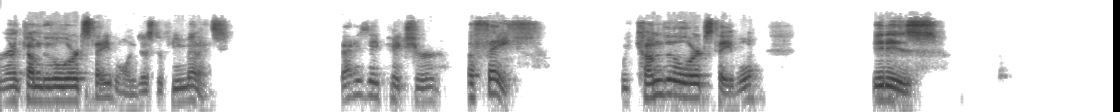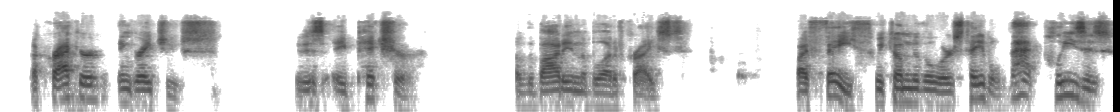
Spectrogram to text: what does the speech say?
We're going to come to the Lord's table in just a few minutes. That is a picture of faith. We come to the Lord's table. It is a cracker and grape juice. It is a picture of the body and the blood of Christ. By faith, we come to the Lord's table. That pleases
